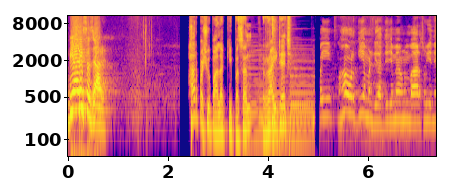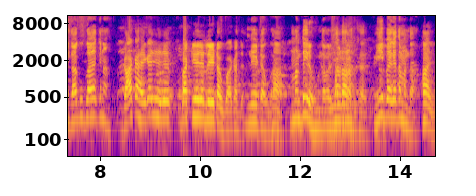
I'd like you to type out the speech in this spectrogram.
बयालीस हज़ार। हर पशुपालक की पसंद राइट एच ਬਈ ਮਾਹੌਲ ਕੀ ਹੈ ਮੰਡੀ ਦਾ ਅੱਜ? ਜਿਵੇਂ ਹੁਣ ਬਾਰਿਸ਼ ਹੋਈ ਜਾਂਦੀ ਗਾਹ ਗੁਗਾ ਆਇਆ ਕਿ ਨਾ? ਗਾਹਕ ਹੈਗਾ ਜੀ ਹਜੇ ਬਾਕੀ ਹਜੇ ਲੇਟ ਆਊਗਾ ਅੱਜ। ਲੇਟ ਆਊਗਾ। ਹਾਂ। ਮੰਦਾ ਹੀ ਰਹੂੰਦਾ ਮੇਰੇ ਹਿਸਾਬ ਮੰਦਾ ਨਾਲ। ਰਹੂ ਸ਼ਾਇਦ। ਮੀਂਹ ਪੈ ਗਿਆ ਤਾਂ ਮੰਦਾ ਹਾਂਜੀ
